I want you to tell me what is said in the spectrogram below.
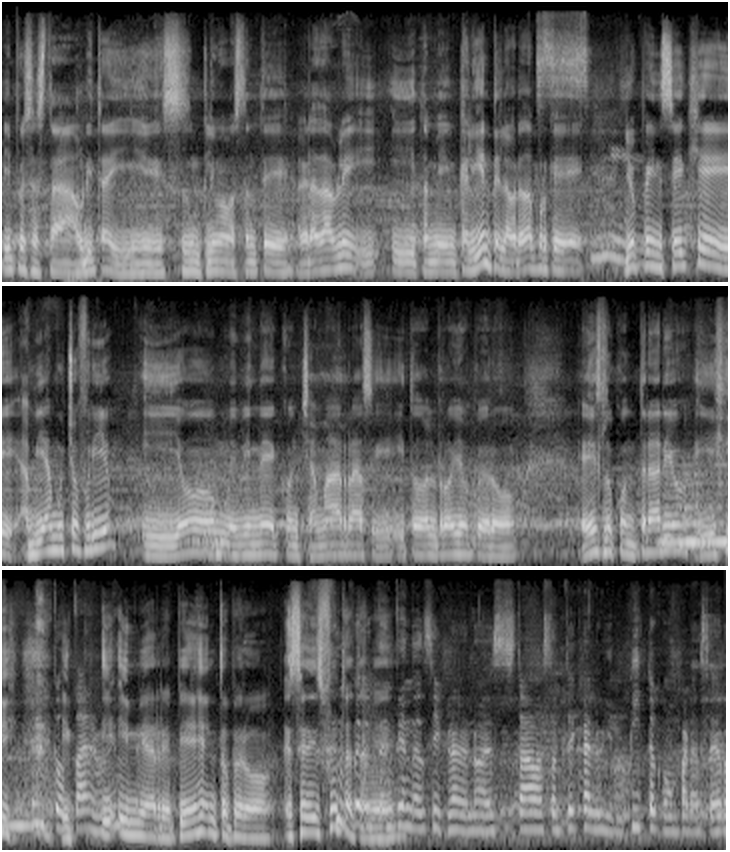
y pues hasta ahorita y es un clima bastante agradable y, también caliente, la verdad, porque yo pensé que había mucho frío y yo me vine con chamarras y, todo el rollo, pero es lo contrario y, y, me arrepiento, pero se disfruta pero también. Te entiendo, sí, claro, no, está bastante calientito como para hacer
